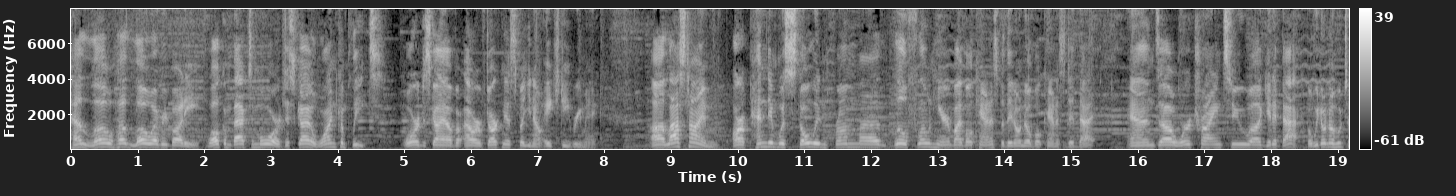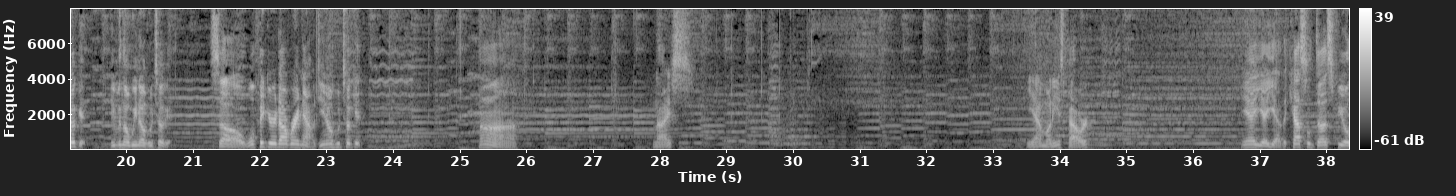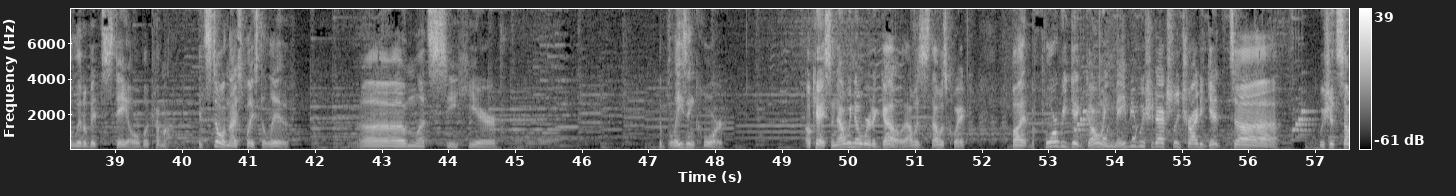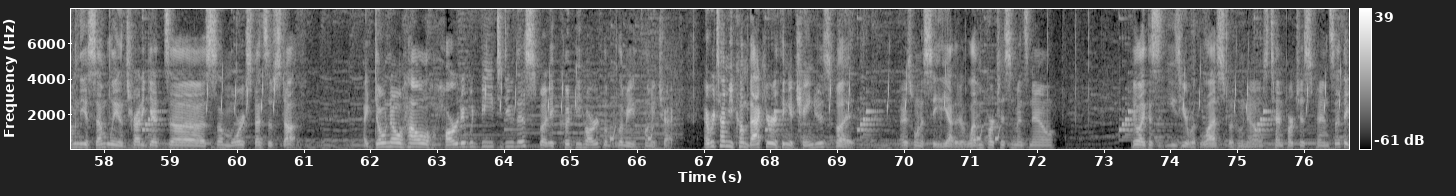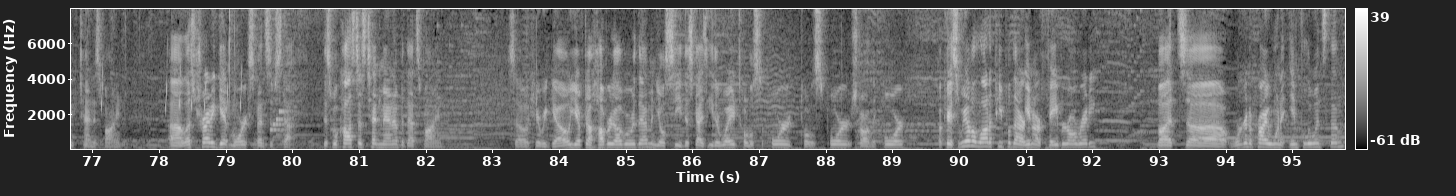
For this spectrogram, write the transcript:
Hello, hello everybody! Welcome back to more Disgaea 1 Complete, or Disgaea Hour of Darkness, but you know, HD remake. Uh, last time, our pendant was stolen from uh, Lil Flonne here by Vulcanus, but they don't know Vulcanus did that. And uh, we're trying to uh, get it back, but we don't know who took it, even though we know who took it. So, we'll figure it out right now. Do you know who took it? Huh. Nice. Yeah, money is power. Yeah, yeah, yeah. The castle does feel a little bit stale, but come on. It's still a nice place to live. Um, let's see here. The Blazing Core. Okay, so now we know where to go. That was that was quick. But before we get going, maybe we should actually try to get, uh... We should summon the assembly and try to get, uh, some more expensive stuff. I don't know how hard it would be to do this, but it could be hard. Let, let me let me check. Every time you come back here, I think it changes, but I just want to see. Yeah, there's 11 participants now. I feel like this is easier with less, but who knows. 10 participants. I think 10 is fine. Uh, let's try to get more expensive stuff. This will cost us 10 mana, but that's fine. So here we go. You have to hover over them, and you'll see this guy's either way. Total support, total support, strongly for. Okay, so we have a lot of people that are in our favor already. But uh, we're going to probably want to influence them.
